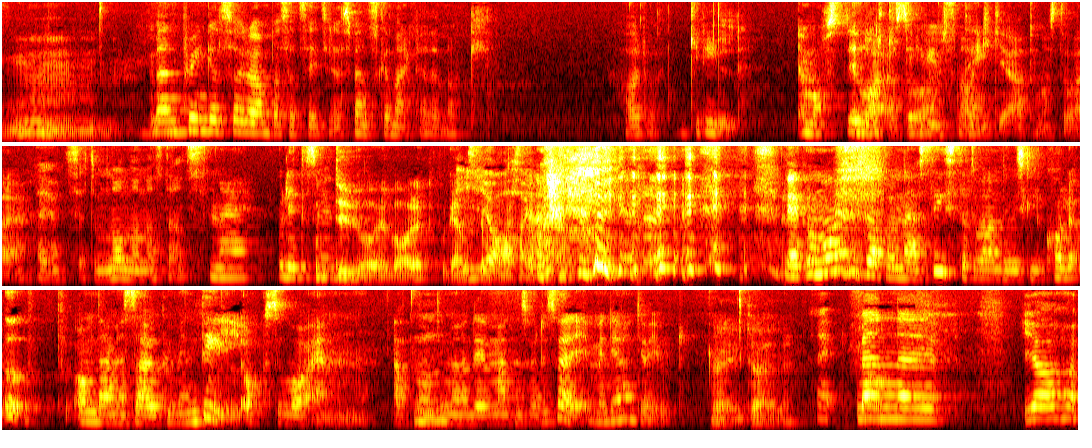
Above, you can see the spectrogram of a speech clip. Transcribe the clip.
Mm. Men Pringles har ju då anpassat sig till den svenska marknaden och har då grill. Det måste En vara så, grillsmak. tänker jag att det måste vara. Jag har inte sett dem någon annanstans. Nej. Och lite som Och du har ju varit på ganska Ja, många har ställen. Men jag kommer ihåg att vi pratade om det här sist, att det var någonting vi skulle kolla upp. Om det här med sour cream and dill också var en, att någonting man hade marknadsfört i Sverige. Men det har inte jag gjort. Nej, inte jag heller. Nej, Men eh, jag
